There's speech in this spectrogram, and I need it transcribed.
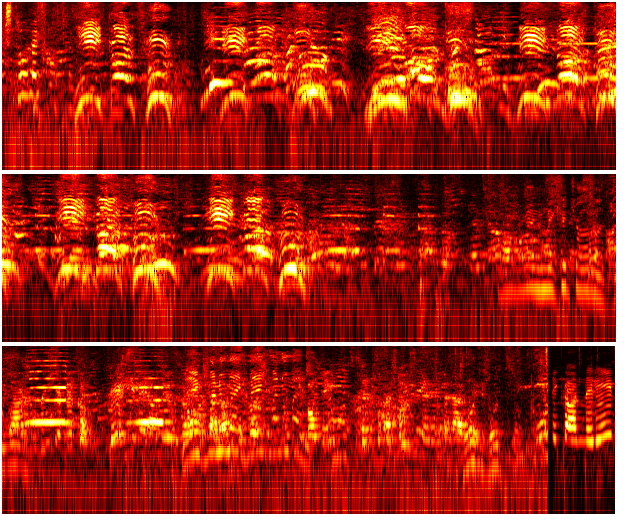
Չթողեք։ Նիկոլ Ֆուր! Նիկոլ Ֆուր! Նիկոլ Ֆուր! Նիկոլ Ֆուր! Նիկոլ Ֆուր! Նիկոլ Ֆուր! Մի քիչ առաջ։ Մենք մնում ենք, մենք մնում ենք։ ոստիկաններին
